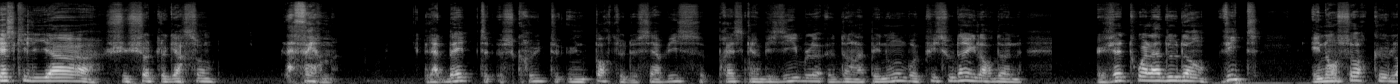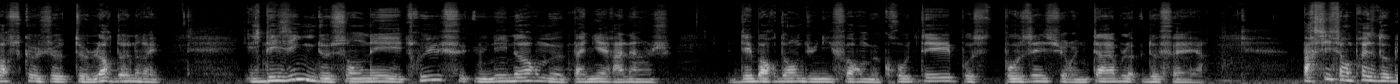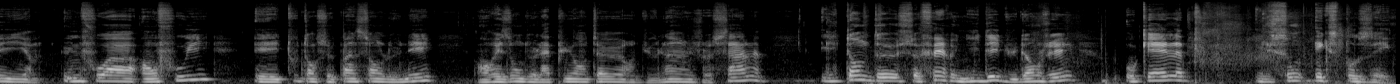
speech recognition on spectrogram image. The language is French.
Qu'est-ce qu'il y a? chuchote le garçon. La ferme. La bête scrute une porte de service presque invisible dans la pénombre, puis soudain il ordonne Jette-toi là-dedans, vite, et n'en sors que lorsque je te l'ordonnerai. Il désigne de son nez truffe une énorme panière à linge, débordant d'uniformes crottés posés sur une table de fer. Parsi s'empresse d'obéir. Une fois enfoui, et tout en se pinçant le nez, en raison de la puanteur du linge sale, il tente de se faire une idée du danger auquel ils sont exposés.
